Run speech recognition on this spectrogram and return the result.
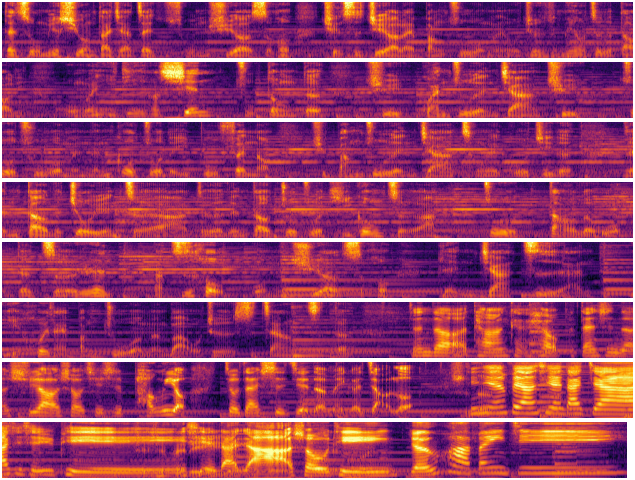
但是我们又希望大家在我们需要的时候，全世界要来帮助我们。我觉得没有这个道理。我们一定要先主动的去关注人家，去。做出我们能够做的一部分哦，去帮助人家成为国际的人道的救援者啊，这个人道救助的提供者啊，做到了我们的责任。那之后我们需要的时候，人家自然也会来帮助我们吧？我觉得是这样子的。真的，台湾 can help，但是呢，需要的时候，其实朋友就在世界的每个角落。今天非常谢谢大家，谢谢玉萍，谢谢谢谢大家收听人话翻译机。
